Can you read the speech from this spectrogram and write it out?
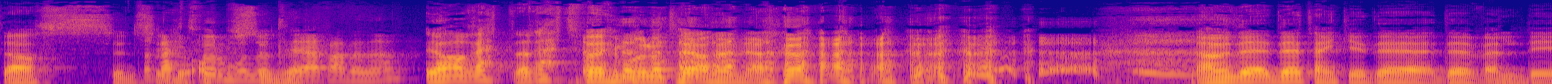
Der syns jeg Rett før du må oppsummerer- notere den ned. Ja, rett, rett før jeg må notere den, ja. Nei, men det, det tenker jeg det, det er veldig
